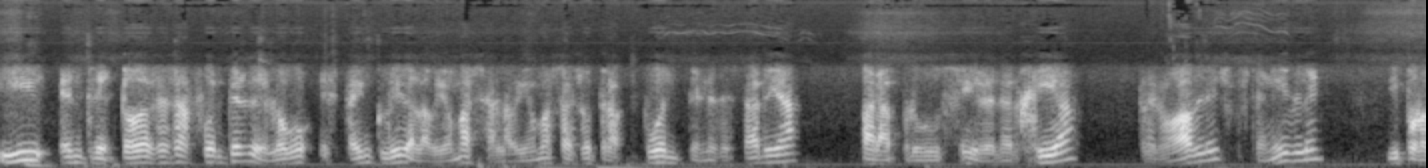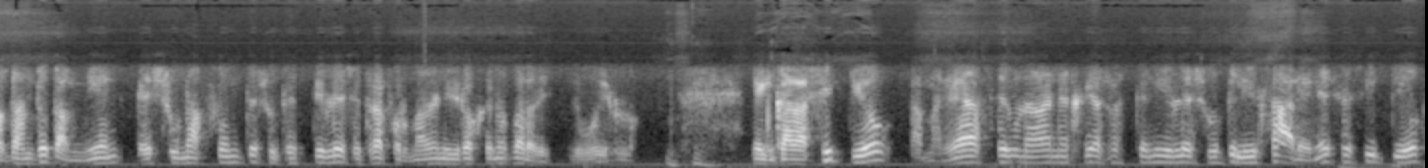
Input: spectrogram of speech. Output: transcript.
Y entre todas esas fuentes, desde luego, está incluida la biomasa. La biomasa es otra fuente necesaria para producir energía renovable, sostenible, y por lo tanto también es una fuente susceptible de ser transformada en hidrógeno para distribuirlo. En cada sitio, la manera de hacer una energía sostenible es utilizar en ese sitio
